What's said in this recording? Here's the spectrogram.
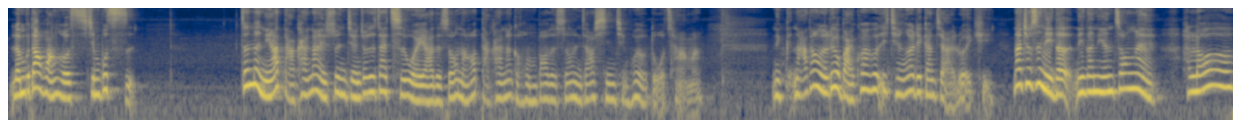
人不到黄河心不死。真的，你要打开那一瞬间，就是在吃尾牙的时候，然后打开那个红包的时候，你知道心情会有多差吗？你拿到了六百块或一千二，你敢假瑞奇？那就是你的你的年终哎，Hello。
